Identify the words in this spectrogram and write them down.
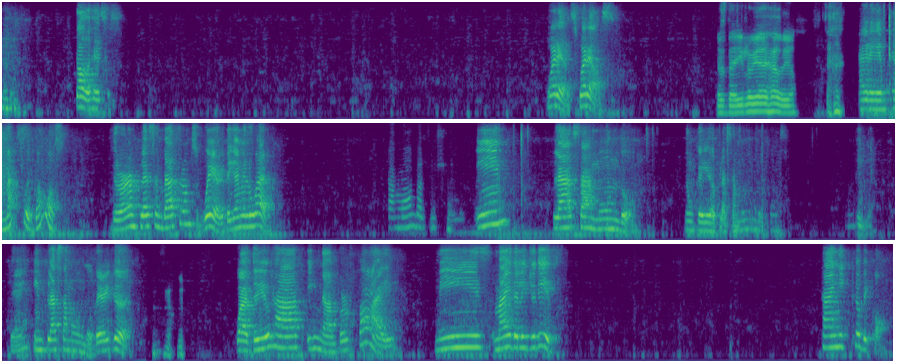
Todos esos. What else? What else? Desde ahí lo había dejado yo. Agreguémosle más, pues vamos. There are unpleasant bathrooms. Where? Dígame el lugar. In Plaza Mundo. Nunca he ido a Plaza Mundo. Okay. In Plaza Mundo. Very good. What do you have in number five? Miss Maideli Judith. Tiny cubicle.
